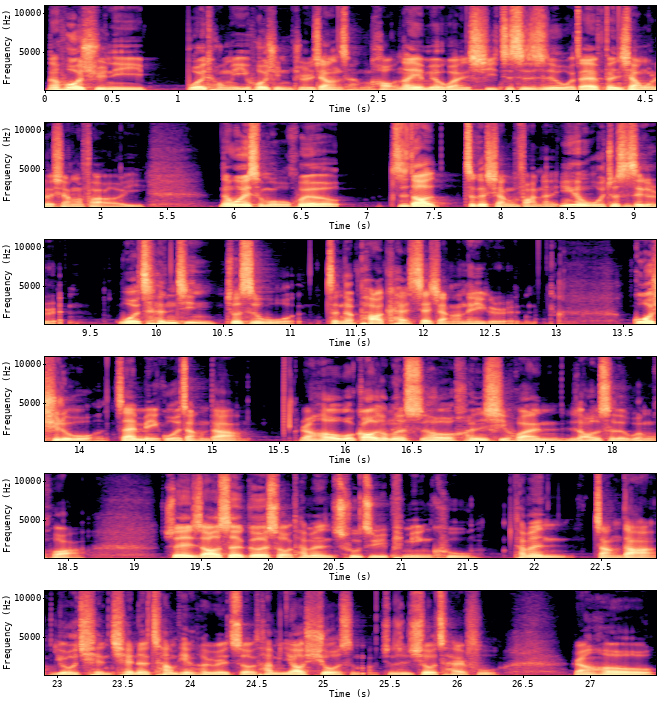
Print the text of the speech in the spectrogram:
那或许你不会同意，或许你觉得这样子很好，那也没有关系，这只是我在分享我的想法而已。那为什么我会有知道这个想法呢？因为我就是这个人。我曾经就是我整个 podcast 在讲的那个人。过去的我在美国长大，然后我高中的时候很喜欢饶舌的文化，所以饶舌歌手他们出自于贫民窟，他们长大有钱签了唱片合约之后，他们要秀什么？就是秀财富，然后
